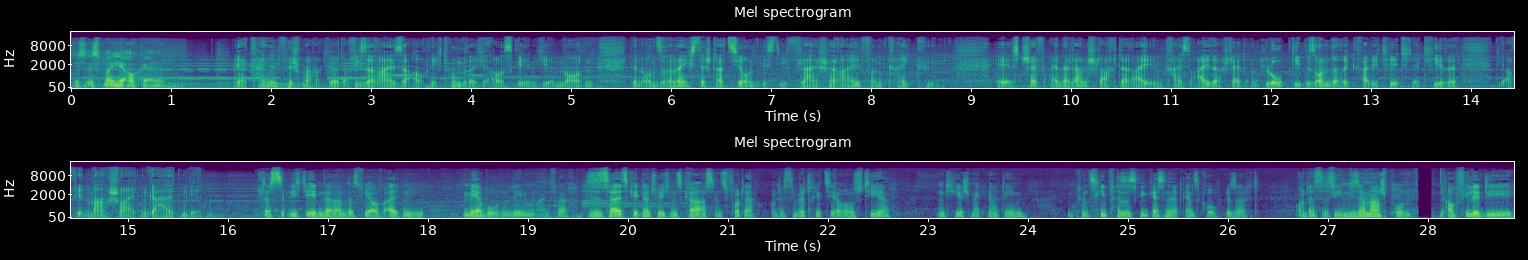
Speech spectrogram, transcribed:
Das isst man hier auch gerne. Wer keinen Fisch mag, wird auf dieser Reise auch nicht hungrig ausgehen hier im Norden, denn unsere nächste Station ist die Fleischerei von Kai Kühn. Er ist Chef einer Landschlachterei im Kreis Eiderstedt und lobt die besondere Qualität der Tiere, die auf den Marschweiden gehalten werden. Das liegt eben daran, dass wir auf alten Meerboden leben einfach. Dieses Salz geht natürlich ins Gras, ins Futter und das überträgt sich auch aufs Tier. Ein Tier schmeckt nach dem im Prinzip, was es gegessen hat, ganz grob gesagt. Und das ist eben dieser Marschboden. Auch viele, die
